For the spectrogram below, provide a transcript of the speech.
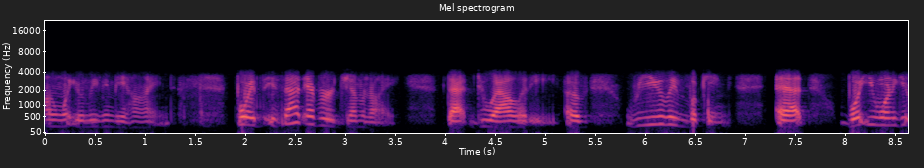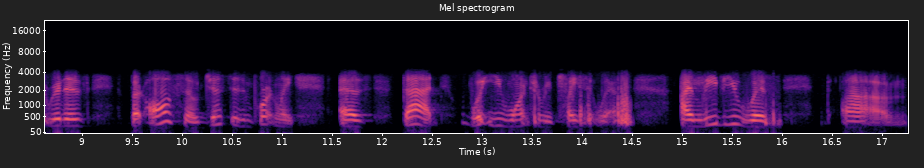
on what you're leaving behind. Boy, is that ever Gemini? That duality of really looking at what you want to get rid of, but also, just as importantly as that, what you want to replace it with. I leave you with um,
